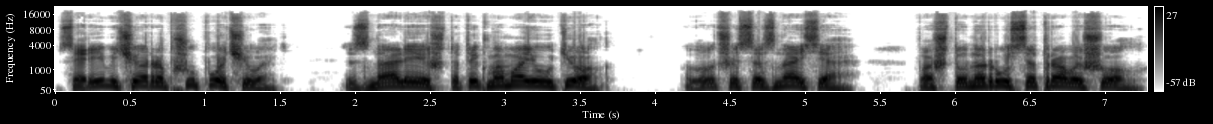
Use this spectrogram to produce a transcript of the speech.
царевича рабшу почивать? Знали, что ты к Мамаю утек? Лучше сознайся, по что на Русь отравой шел,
